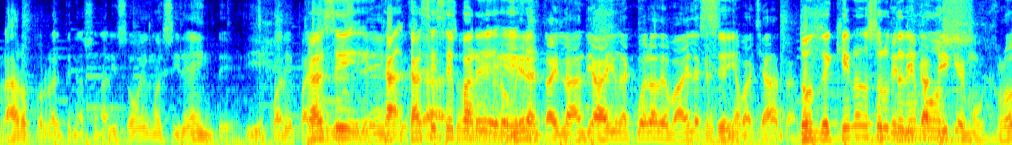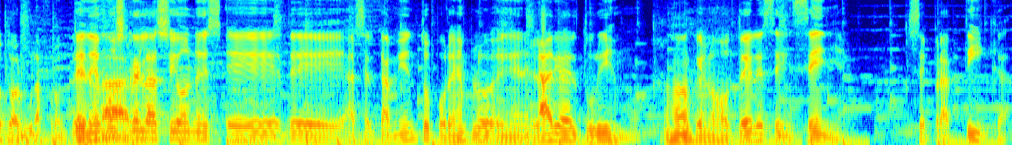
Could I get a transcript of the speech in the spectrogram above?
Claro, pero la internacionalizó en Occidente y en cuáles países Casi, casi se parece. Pero mira, en Tailandia hay una escuela de baile que enseña bachata. Donde quiera nosotros tenemos... que hemos roto algunas fronteras. Tenemos relaciones eh, de acercamiento, por ejemplo, en el área del turismo. Porque en los hoteles se enseña, se practica.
